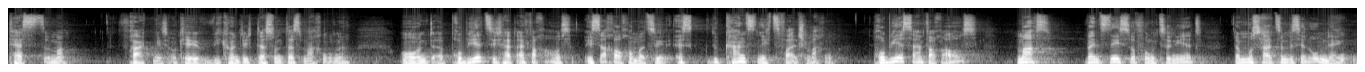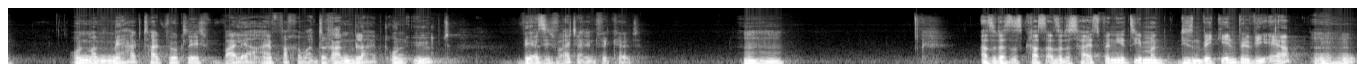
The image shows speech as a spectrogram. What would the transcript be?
Tests immer. Fragt mich, okay, wie könnte ich das und das machen? Ne? Und äh, probiert sich halt einfach aus. Ich sage auch immer zu ihm, es, du kannst nichts falsch machen. Probier es einfach aus, mach's. Wenn es nicht so funktioniert, dann musst du halt so ein bisschen umdenken. Und man merkt halt wirklich, weil er einfach immer dranbleibt und übt, wie er sich weiterentwickelt. Mhm. Also das ist krass. Also das heißt, wenn jetzt jemand diesen Weg gehen will wie er, mhm.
